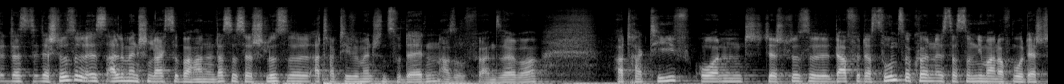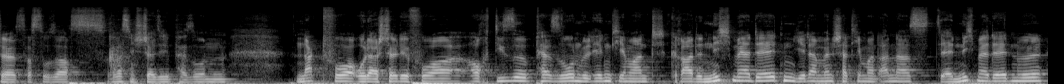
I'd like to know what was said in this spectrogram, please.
äh, das, der Schlüssel ist, alle Menschen gleich zu behandeln. Das ist der Schlüssel, attraktive Menschen zu daten, also für einen selber attraktiv und der Schlüssel dafür, das tun zu können, ist, dass du niemanden auf Modell stellst, dass du sagst, ich weiß nicht, stell dir die Person nackt vor oder stell dir vor, auch diese Person will irgendjemand gerade nicht mehr daten. Jeder Mensch hat jemand anders, der nicht mehr daten will.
